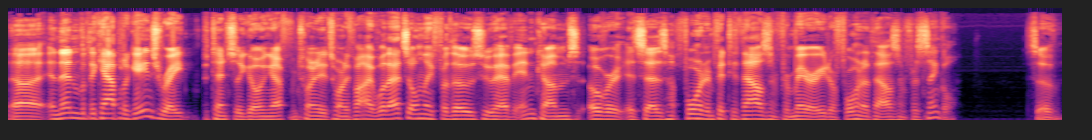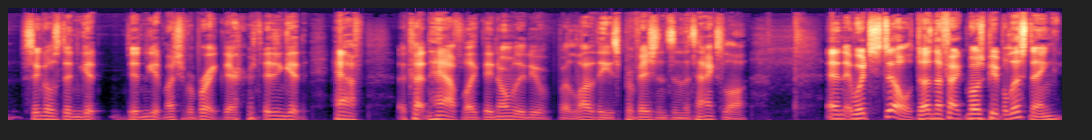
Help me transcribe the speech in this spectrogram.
Uh, and then with the capital gains rate potentially going up from 20 to 25, well, that's only for those who have incomes over, it says 450,000 for married or 400,000 for single. So singles didn't get didn't get much of a break there. they didn't get half a cut in half like they normally do for a lot of these provisions in the tax law and which still doesn't affect most people listening,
